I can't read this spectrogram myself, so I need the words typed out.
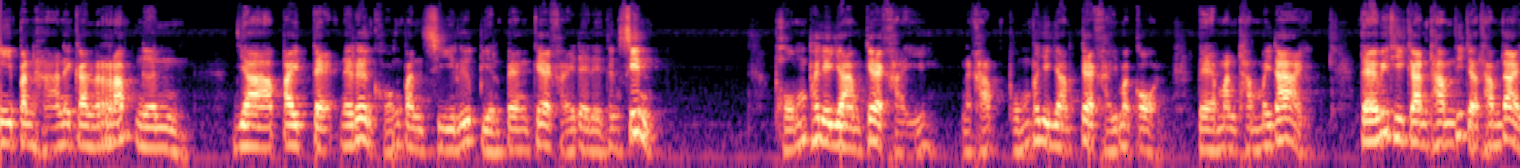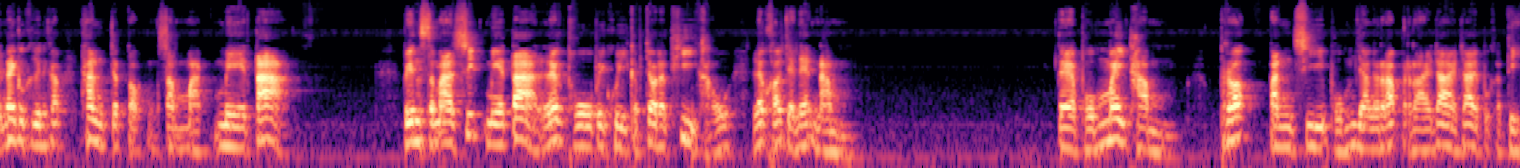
มีปัญหาในการรับเงิน อย่าไปแตะในเรื่องของบัญชีหรือเปลี่ยนแปลงแก้ไขใดๆทั้งสิ้น ผมพยายามแก้ไขนะครับ ผมพยายามแก้ไขมาก่อน แต่มันทำไม่ได้ แต่วิธีการทำที่จะทำได้นั่นก็คือนะครับท่านจะต้องสมัครเมตาเป็นสมาชิกเมตาแล้วโทรไปคุยกับเจ้าหน้าที่เขา แล้วเขาจะแนะนำแต่ผมไม่ทำเพราะบัญชีผมยังรับรายได้ได้ปกติ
